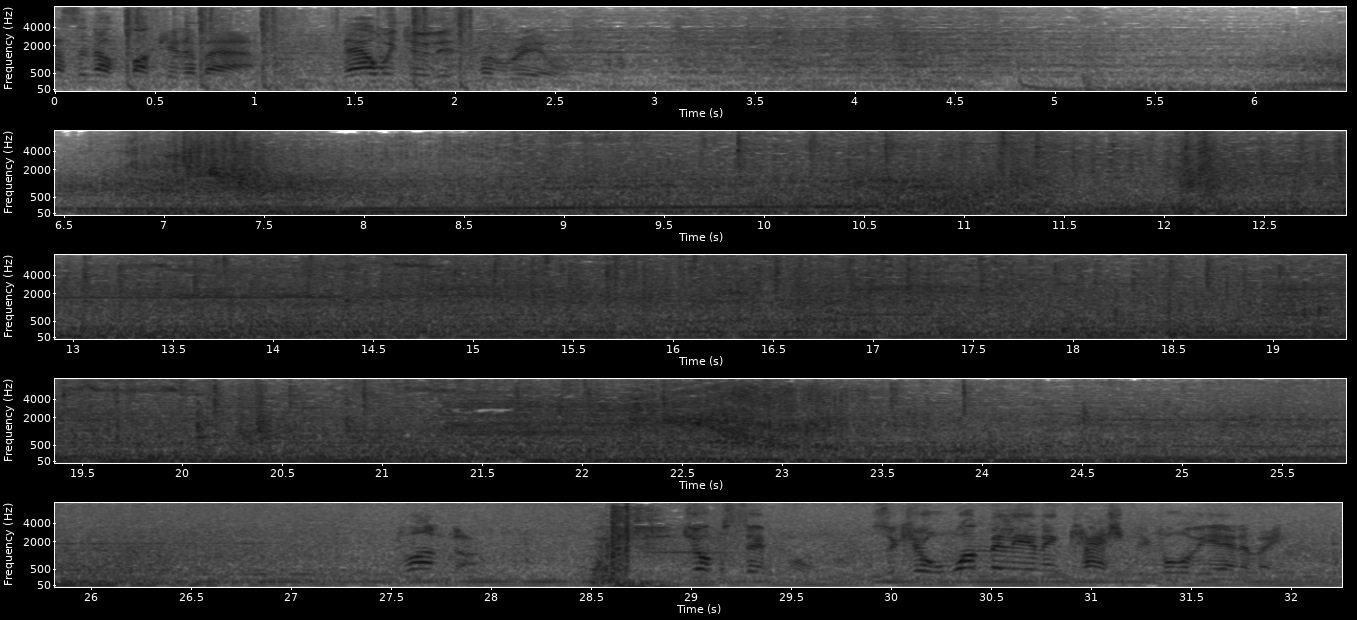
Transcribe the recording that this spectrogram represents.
That's enough mucking about. Now we do this for real. Secure one million in cash before the enemy.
